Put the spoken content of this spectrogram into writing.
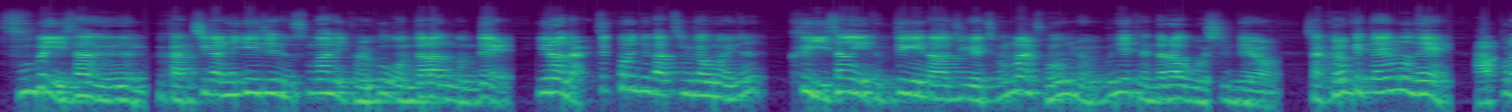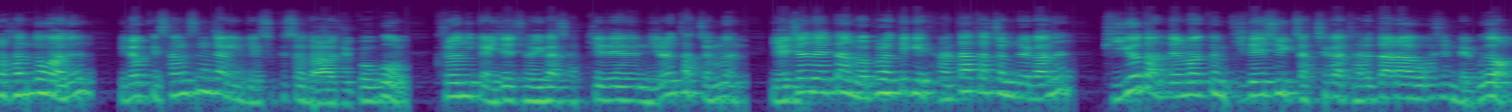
2배 이상은 그 가치가 희귀해지는 순간이 결국 온다는 건데 이런 알트코인들 같은 경우에는 그 이상의 급등이 나와주기에 정말 좋은 명분이 된다라고 보시면 돼요. 자 그렇기 때문에 앞으로 한동안은 이렇게 상승장이 계속해서 나와줄 거고 그러니까 이제 저희가 잡게 되는 이런 타점은 예전에 했던 머플러뛰기 단타 타점들과는 비교도 안 될 만큼 기대 수익 자체가 다르다라고 보시면 되고요.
